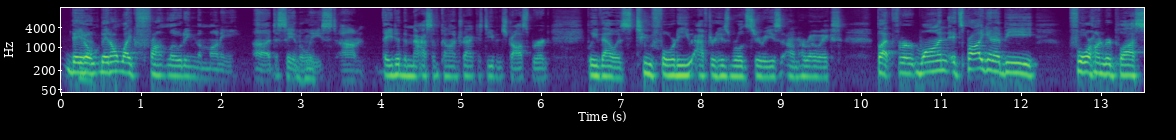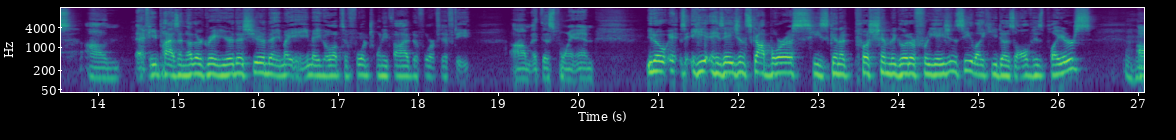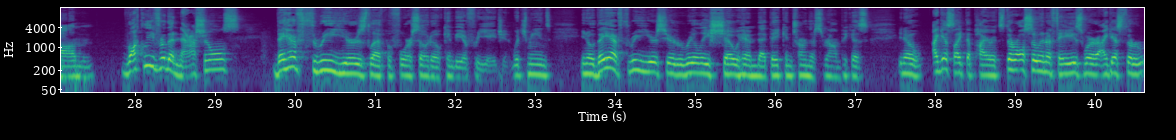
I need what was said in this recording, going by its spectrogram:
they yeah. don't they don't like front loading the money uh, to say mm-hmm. the least. Um, they did the massive contract to Stephen Strasburg. I believe that was 240 after his World Series um, heroics. But for Juan, it's probably going to be 400 plus. Um, if he has another great year this year, then he might he may go up to 425 to 450 um, at this point. And you know, he, his agent Scott Boras, he's going to push him to go to free agency like he does all of his players. Mm-hmm. Um, luckily for the Nationals, they have three years left before Soto can be a free agent, which means you know, they have three years here to really show him that they can turn this around because, you know, I guess like the Pirates, they're also in a phase where I guess they're,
